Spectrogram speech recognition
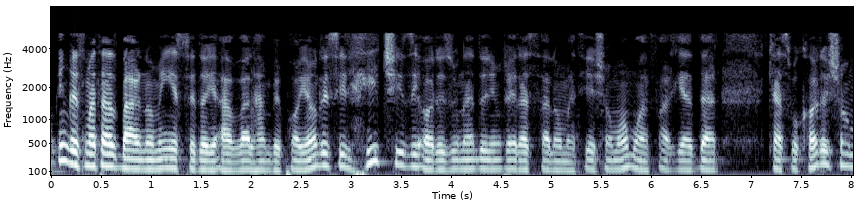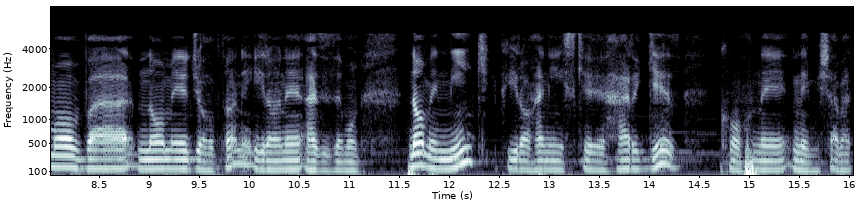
خب این قسمت از برنامه صدای اول هم به پایان رسید. هیچ چیزی آرزو نداریم غیر از سلامتی شما موفقیت در کسب و کار شما و نام جاودان ایران عزیزمون. نام نیک پیراهنی است که هرگز کهنه نمی شود.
